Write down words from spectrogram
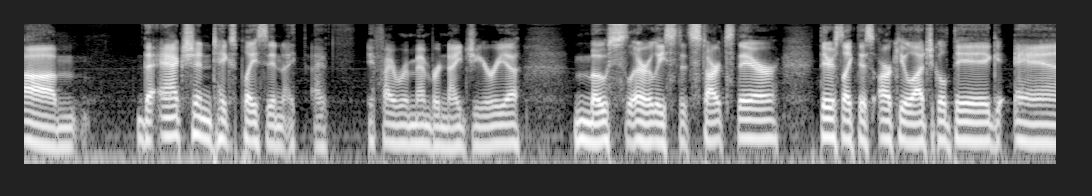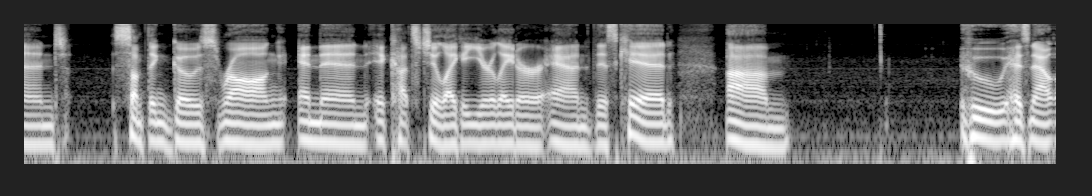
um, the action takes place in, I, I, if I remember, Nigeria, most, or at least it starts there. There's like this archaeological dig, and something goes wrong, and then it cuts to like a year later, and this kid. Um, who has now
